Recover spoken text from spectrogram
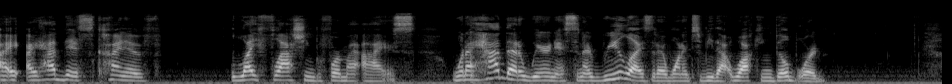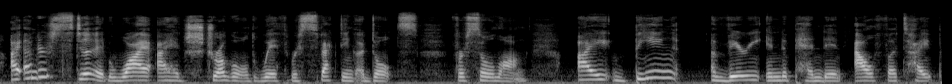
I, I had this kind of life flashing before my eyes. When I had that awareness and I realized that I wanted to be that walking billboard, I understood why I had struggled with respecting adults for so long. I, being a very independent alpha type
